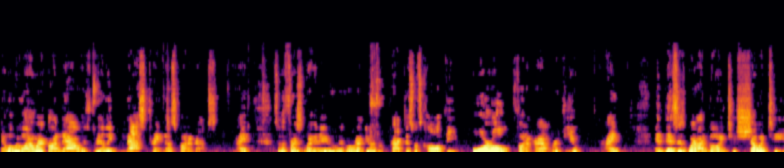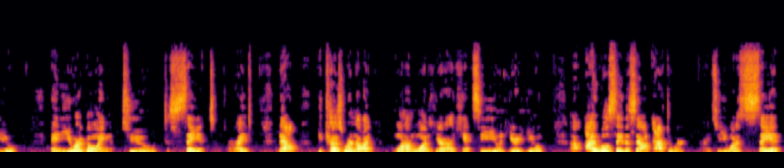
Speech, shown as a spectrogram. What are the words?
and what we want to work on now is really mastering those phonograms, right? So the first thing we're going to do is what we're to do is practice what's called the oral phonogram review, right? And this is where I'm going to show it to you, and you are going to, to say it, all right? Now, because we're not one-on-one -on -one here, I can't see you and hear you, uh, I will say the sound afterward, right? So you want to say it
